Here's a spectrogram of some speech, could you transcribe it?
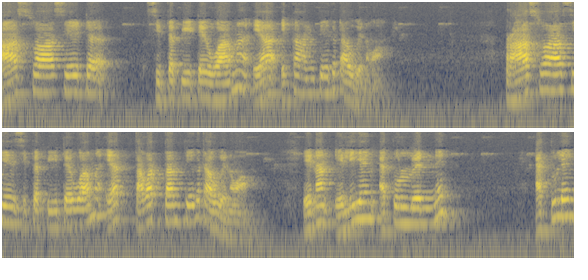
ආස්වාසයට සිත පීඨෙව්වාම එයා එක අන්තයකට අවු වෙනවා. ප්‍රාස්වාසයේ සිත පීඨෙව්වාම එයා තවත් අන්තයකට අවු වෙනවා. එහෙනම් එළියෙන් ඇතුල් වෙන්නේ ඇතුලෙන්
